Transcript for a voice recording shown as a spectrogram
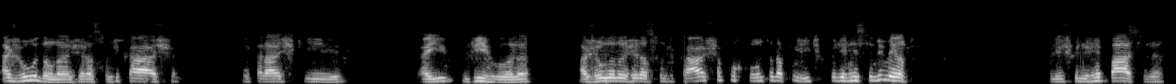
ajudam na geração de caixa, tem canais que aí, vírgula, né? Ajuda na geração de caixa por conta da política de recebimento, política de repasse, né?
